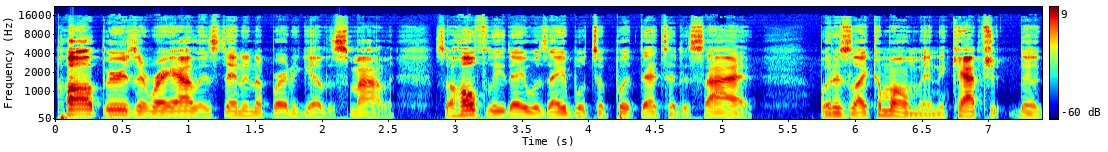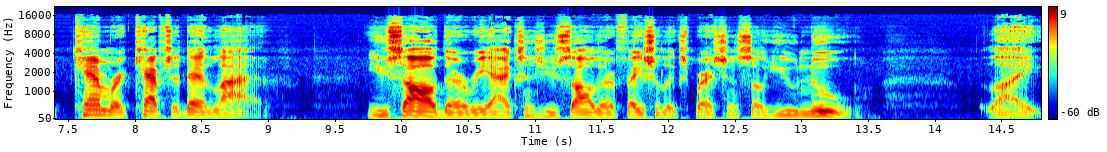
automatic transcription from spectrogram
Paul Pierce, and Ray Allen standing up there together smiling. So hopefully they was able to put that to the side. But it's like, come on, man, the capture the camera captured that live. You saw their reactions, you saw their facial expressions, so you knew like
